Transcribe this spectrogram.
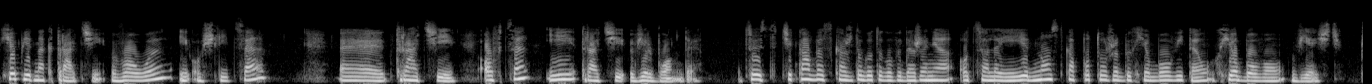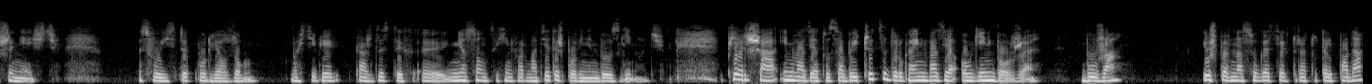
Hiob jednak traci woły i oślice, traci owce i traci wielbłądy co jest ciekawe, z każdego tego wydarzenia ocaleje jednostka po to, żeby Hiobowi tę Hiobową wieść przynieść. Swoisty kuriozum. Właściwie każdy z tych y, niosących informacje też powinien był zginąć. Pierwsza inwazja to Sabejczycy, druga inwazja ogień Boże. Burza. Już pewna sugestia, która tutaj pada.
